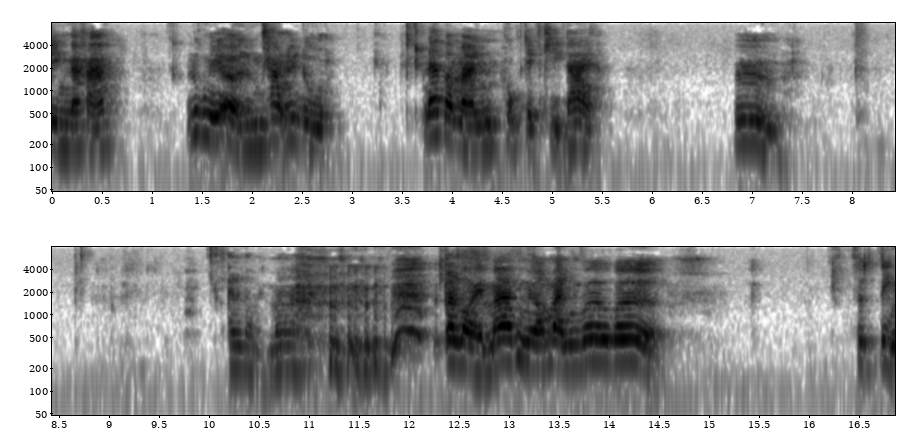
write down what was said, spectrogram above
ริง ๆ นะคะ ลูกนี้เออลืมช่างให้ดู ได้ประมาณหกเจ็ดขีดได้ อืมอร่อยมาก อร่อยมากเนื้อมันเวอร์เวอร์ สุดติ่ง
